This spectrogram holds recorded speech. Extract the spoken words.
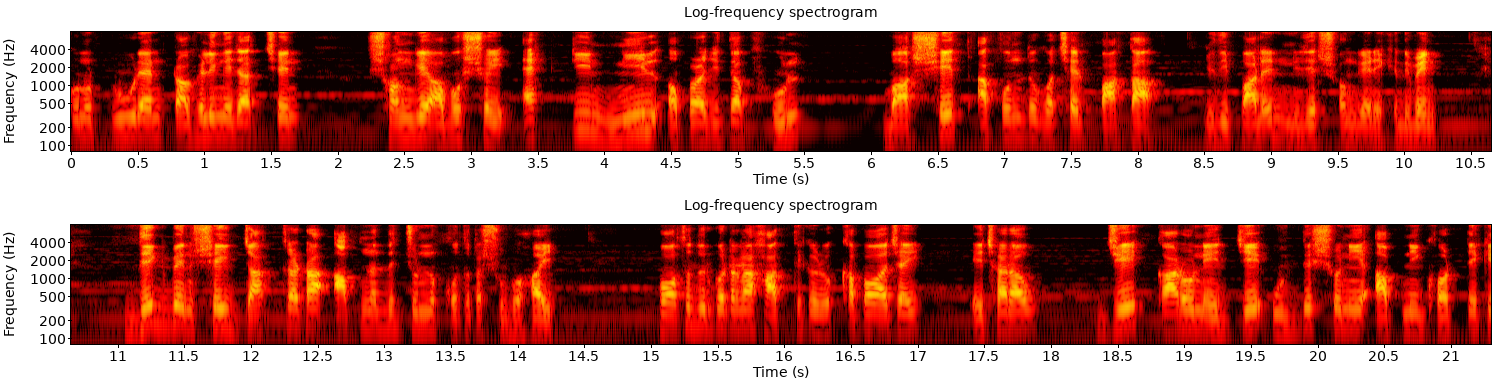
কোনো ট্যুর অ্যান্ড ট্রাভেলিংয়ে যাচ্ছেন, সঙ্গে অবশ্যই একটি নীল অপরাজিতা ফুল বা শ্বেত আকন্দ গাছের পাতা যদি পারেন, নিজের সঙ্গে রেখে দেবেন। দেখবেন সেই যাত্রাটা আপনাদের জন্য কতটা শুভ হয়। পথ দুর্ঘটনার হাত থেকে রক্ষা পাওয়া যায়। এছাড়াও যে কারণে যে উদ্দেশ্য নিয়ে আপনি ঘর থেকে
